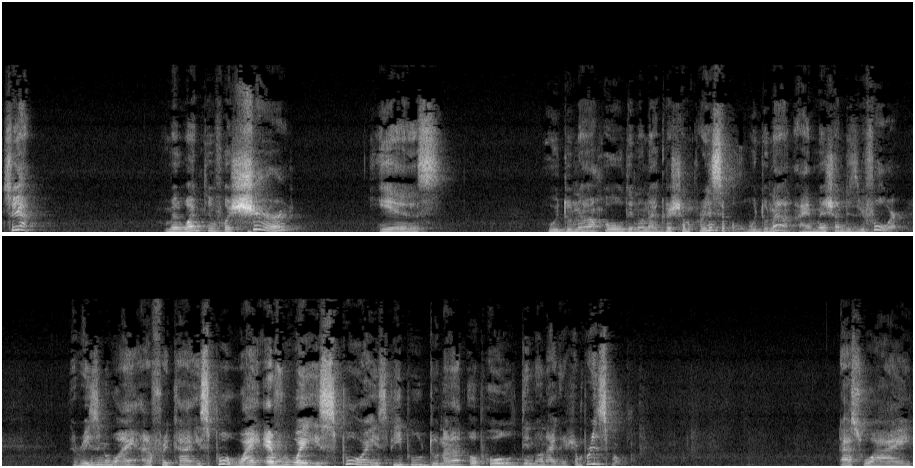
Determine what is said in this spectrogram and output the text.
so yeah, but one thing for sure is we do not hold the non-aggression principle. We do not. I mentioned this before. The reason why Africa is poor, why everywhere is poor, is people do not uphold the non-aggression principle. That's why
